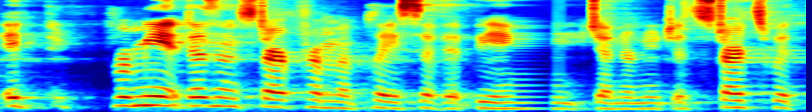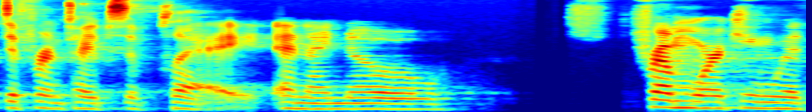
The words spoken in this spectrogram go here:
it, for me, it doesn't start from a place of it being gender neutral. It starts with different types of play. And I know from working with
